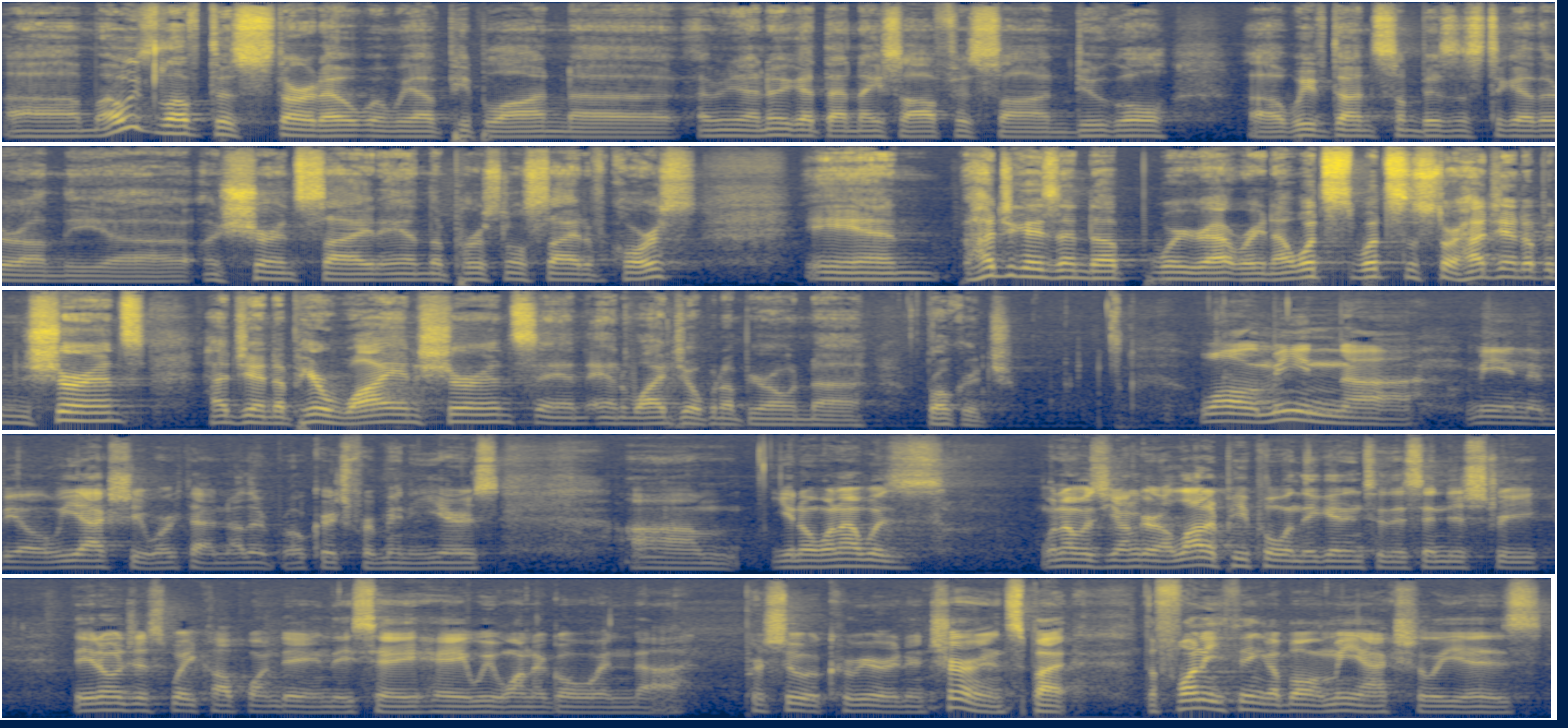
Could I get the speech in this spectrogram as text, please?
Um, I always love to start out when we have people on. Uh, I mean, I know you got that nice office on Dougall. Uh, we've done some business together on the uh, insurance side and the personal side, of course. And how'd you guys end up where you're at right now? What's what's the story? How'd you end up in insurance? How'd you end up here? Why insurance? And and why'd you open up your own uh, brokerage? Well, I mean uh, me and Nabil, we actually worked at another brokerage for many years. Um, you know, when I was when I was younger, a lot of people when they get into this industry, they don't just wake up one day and they say, "Hey, we want to go and uh, pursue a career in insurance." But the funny thing about me actually is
